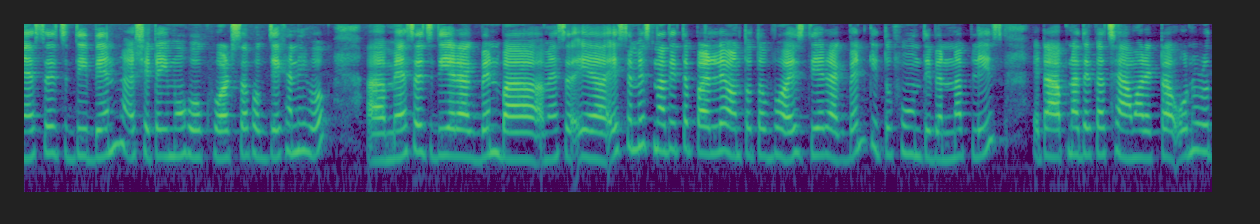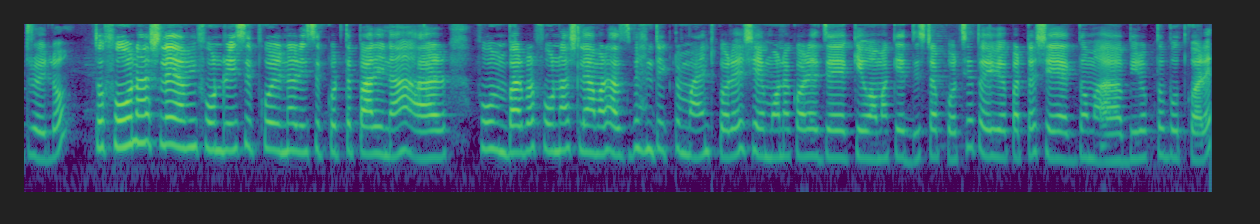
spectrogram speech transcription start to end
মেসেজ দিবেন সেটা ইমো হোক হোয়াটসঅ্যাপ হোক, যেখানেই হোক মেসেজ দিয়ে রাখবেন বা এস এম এস না দিতে পারলে অন্তত ভয়েস দিয়ে রাখবেন, কিন্তু ফোন দিবেন না প্লিজ এটা আপনাদের কাছে আমার একটা অনুরোধ রইল। তো ফোন আসলে আমি ফোন রিসিভ করি না রিসিভ করতে পারি না, আর ফোন বারবার ফোন আসলে আমার হাজব্যান্ড একটু মাইন্ড করে, সে মনে করে যে কেউ আমাকে ডিস্টার্ব করছে, তো এই ব্যাপারটা সে একদম বিরক্ত বোধ করে।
